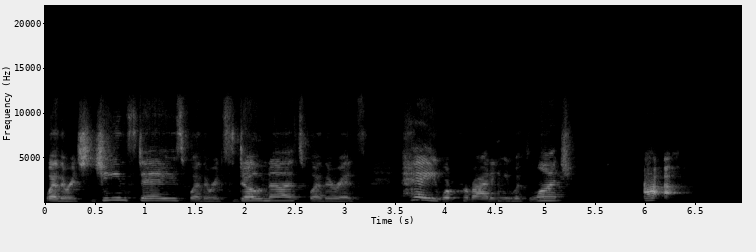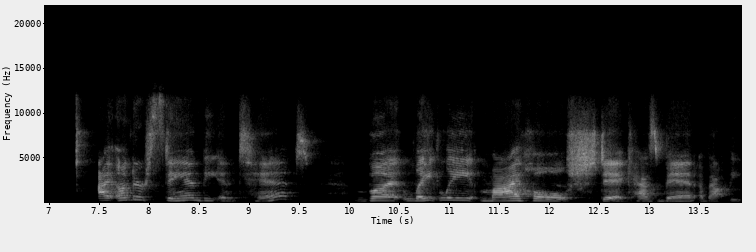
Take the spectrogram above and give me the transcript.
whether it's jeans days, whether it's donuts, whether it's hey, we're providing you with lunch, I I understand the intent, but lately my whole shtick has been about the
